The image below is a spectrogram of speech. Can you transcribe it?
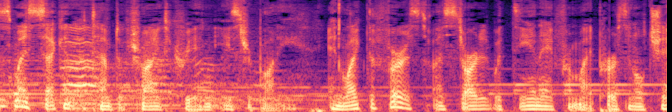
is my second attempt of trying to create an Easter bunny. And like the first, I started with DNA from my personal chick.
